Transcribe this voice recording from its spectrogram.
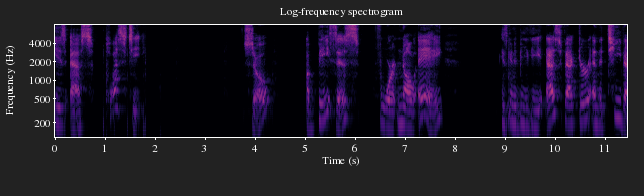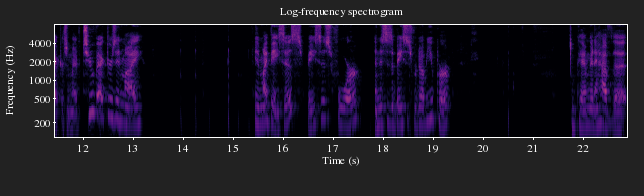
is S plus T. So a basis for null A is going to be the S vector and the T vector. So I'm going to have two vectors in my in my basis, basis for, and this is a basis for W perp. Okay, I'm going to have the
